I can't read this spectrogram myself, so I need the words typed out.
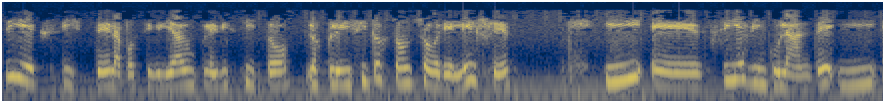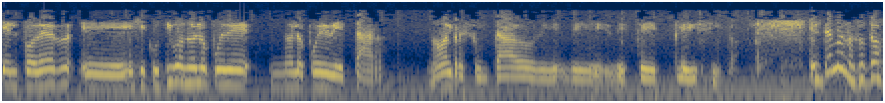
sí existe la posibilidad de un plebiscito. Los plebiscitos son sobre leyes y eh, sí es vinculante y el poder eh, ejecutivo no lo puede no lo puede vetar no el resultado de, de- este plebiscito el tema nosotros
